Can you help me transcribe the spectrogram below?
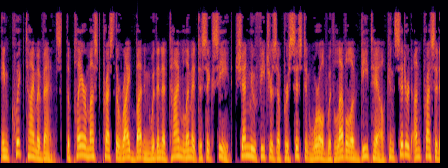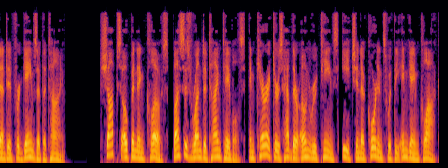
In quick time events, the player must press the right button within a time limit to succeed. Shenmue features a persistent world with level of detail considered unprecedented for games at the time. Shops open and close, buses run to timetables, and characters have their own routines, each in accordance with the in-game clock.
